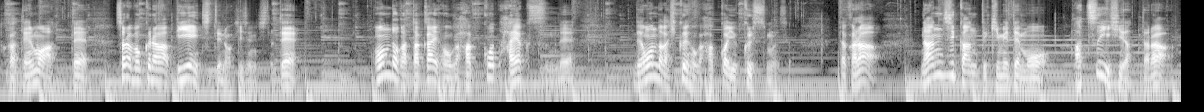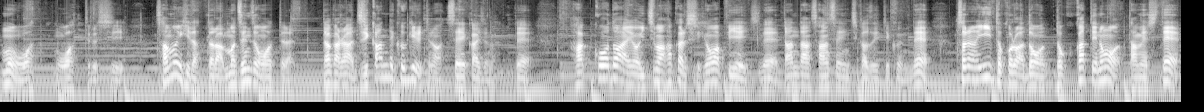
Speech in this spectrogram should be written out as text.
とかっていうのもあってそれは僕らは pH っていうのを基準にしてて温度が高い方が発酵って早く進んでで温度が低い方が発酵はゆっくり進むんですよ。だから何時間って決めても暑い日だったらもう終わ終わってるし寒い日だったら、まあ、全然終わってない。だから時間で区切るっていうのは正解じゃなくて発酵度合いを一番測る指標は pH でだんだん酸性に近づいていくんでそれのいいところはどどこかっていうのも試して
